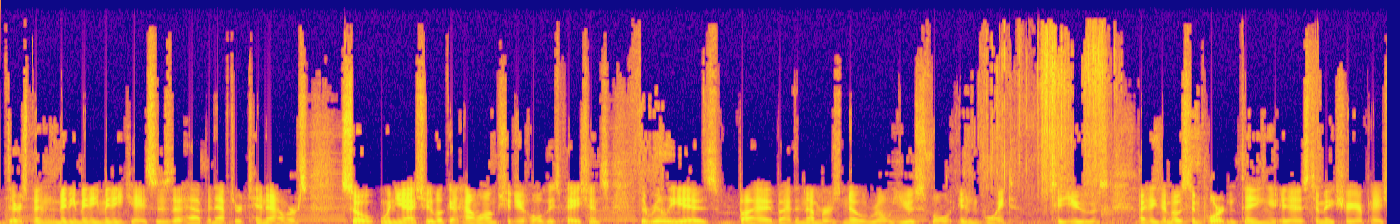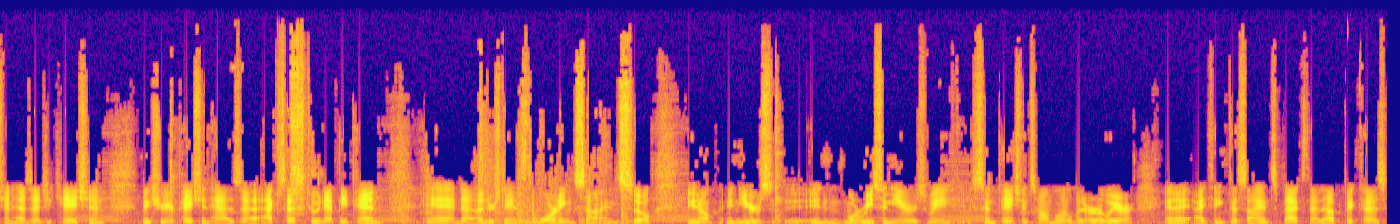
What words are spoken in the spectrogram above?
there's been many, many, many cases that happen after 10 hours. So when you actually look at how long should you hold these patients, there really is, by, by the numbers, no real useful endpoint to use. I think the most important thing is to make sure your patient has education, make sure your patient has uh, access to an EpiPen, and uh, understands the warning signs. So, you know, in years, in more recent years, we send patients home a little bit earlier, and I, I think the science backs that up because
